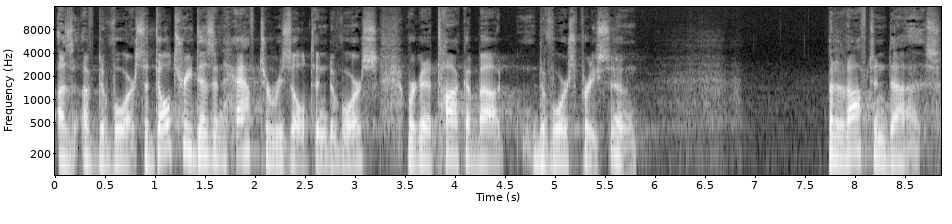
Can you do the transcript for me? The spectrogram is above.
of divorce. Adultery doesn't have to result in divorce. We're going to talk about divorce pretty soon. But it often does.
